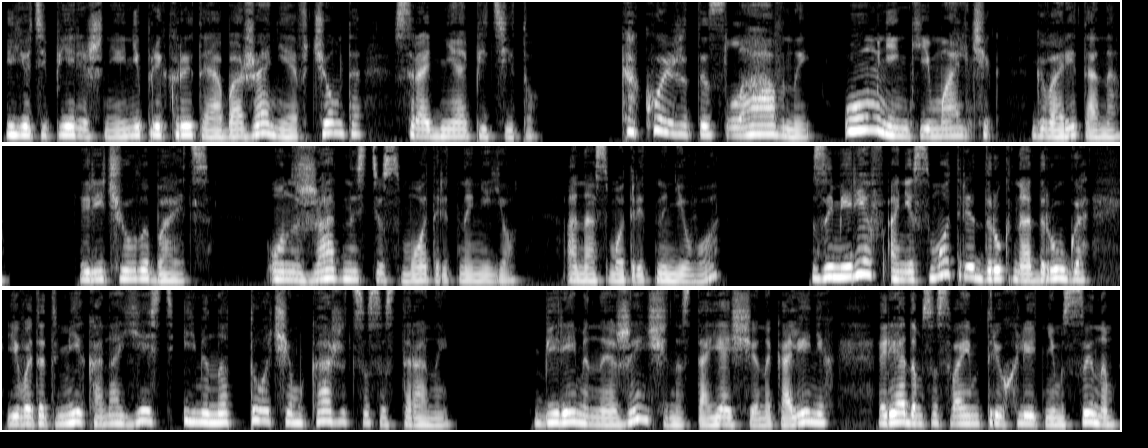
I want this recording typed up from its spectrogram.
Ее теперешнее неприкрытое обожание в чем-то сродни аппетиту. «Какой же ты славный, умненький мальчик!» — говорит она. Ричи улыбается. Он с жадностью смотрит на нее. Она смотрит на него. Замерев, они смотрят друг на друга, и в этот миг она есть именно то, чем кажется со стороны. Беременная женщина, стоящая на коленях рядом со своим трехлетним сыном,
